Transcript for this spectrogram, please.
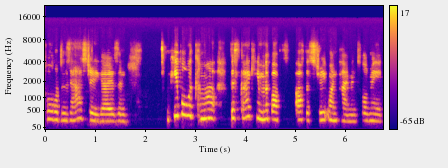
total disaster, you guys. And people would come up. This guy came up off off the street one time and told me,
